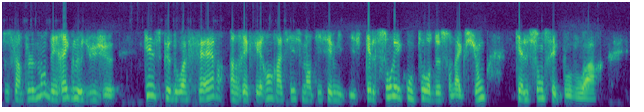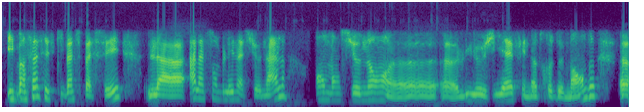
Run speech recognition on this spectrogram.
tout simplement des règles du jeu. Qu'est-ce que doit faire un référent racisme-antisémitisme Quels sont les contours de son action? Quels sont ses pouvoirs? Eh ben ça, c'est ce qui va se passer à l'Assemblée nationale en mentionnant euh, euh, l'UEJF et notre demande, euh,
